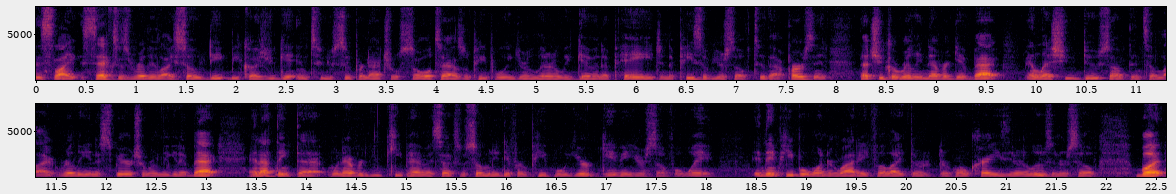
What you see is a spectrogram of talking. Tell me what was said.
It's like sex is really like so deep because you get into supernatural soul ties with people and you're literally giving a page and a piece of yourself to that person that you could really never get back unless you do something to like really in the spiritual realm to get it back. And I think that whenever you keep having sex with so many different people, you're giving yourself away. And then people wonder why they feel like they're they're going crazy, they're losing themselves. But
